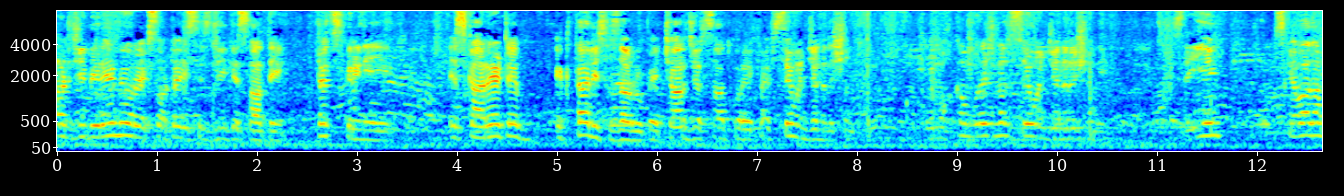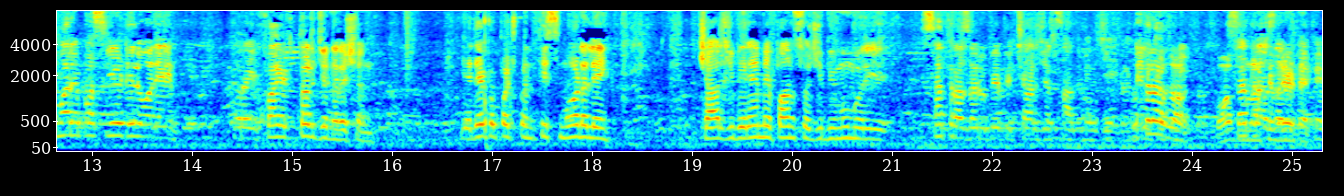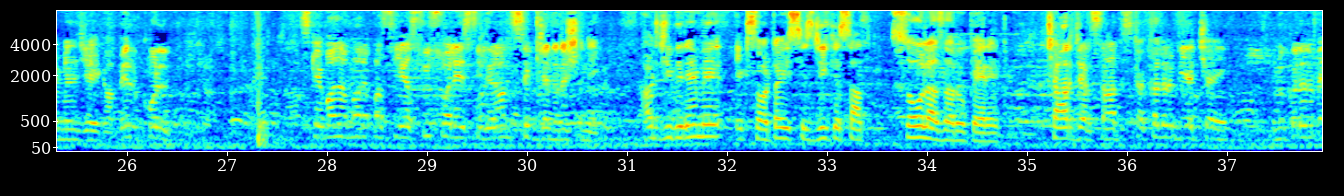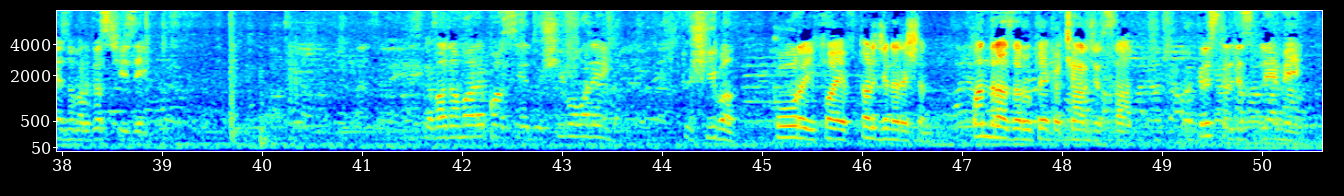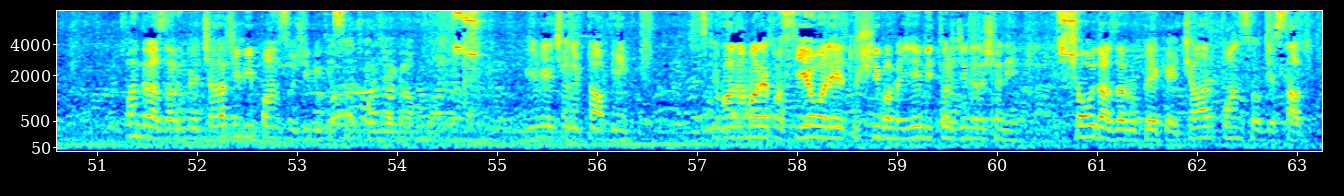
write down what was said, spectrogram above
आठ जी बी रैम है और एक सौ अट्ठाईस एस डी के साथ है। टच स्क्रीन है ये। इसका रेट है इकतालीस हज़ार रुपए चार्जर सात core I five seven generation ये मुहकम ओरिजिनल सेवन जनरेशन है। सही है। इसके बाद हमारे पास ये डील वाले हैं आई फाइव थर्ड जनरेशन ये देखो पचपन तीस मॉडल है। चार जी बी रैम है पाँच सौ जी बी मेमोरी है। सत्रह हज़ार रूपए पे चार्जर साथ मिल जाएगा। सत्रह हज़ार? रुपए है। पे मिल जाएगा बिल्कुल। इसके बाद हमारे पास ये Asus वाले सिलेरॉन सिक्स जनरेशन है। आठ जी बी रैम है एक सौ अट्ठाईस एस डी के साथ सोलह हज़ार रुपए रेट चार्जर साथ इसका कलर भी अच्छा है। ब्लू कलर में ज़बरदस्त चीज़ है। इसके बाद हमारे पास ये तुशिबा वाले Toshiba core I five third generation पंद्रह हज़ार रुपए का चार्जर साथ और क्रिस्टल डिस्प्ले में, पंद्रह हज़ार रुपए, चार जीबी पाँच सौ जीबी के साथ मिल जाएगा आपको। ये भी अच्छा लैपटॉप है। इसके बाद हमारे पास ये वाले तुशिबा में ये भी थर्ड जनरेशन है, चौदह हज़ार रुपए के, चार पाँच सौ के साथ।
